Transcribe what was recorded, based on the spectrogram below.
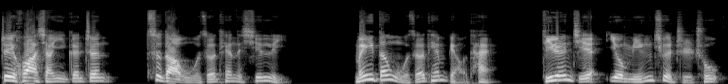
这话像一根针刺到武则天的心里。没等武则天表态，狄仁杰又明确指出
